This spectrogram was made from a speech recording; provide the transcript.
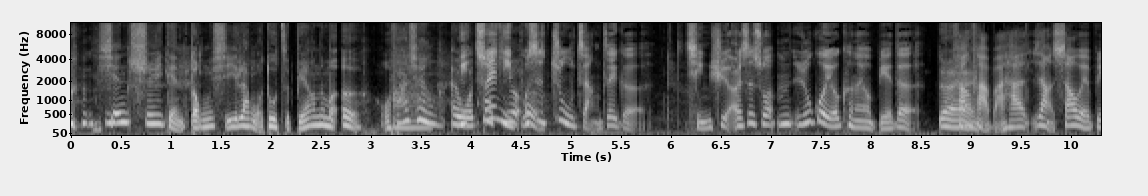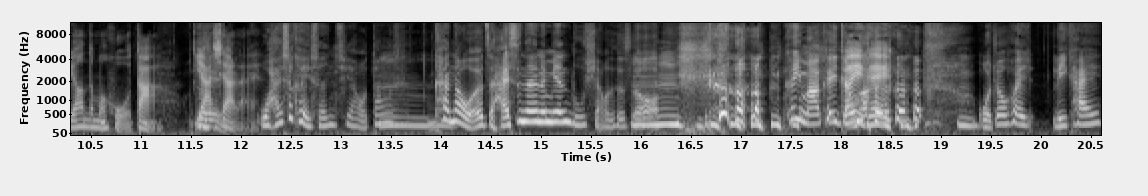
先吃一点东西，让我肚子不要那么饿。我发现，哎、你我所以你不是助长这个情绪，而是说，嗯，如果有可能有别的对方法把它让稍微不要那么火大压下来。我还是可以生气啊！我当时嗯看到我儿子还是在那边读小的时候，嗯，可以吗？可以讲吗？可以可以，我就会离开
